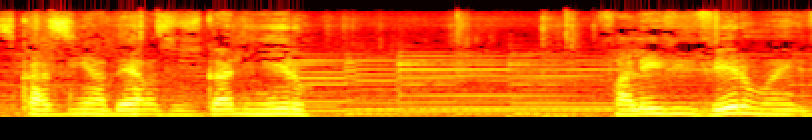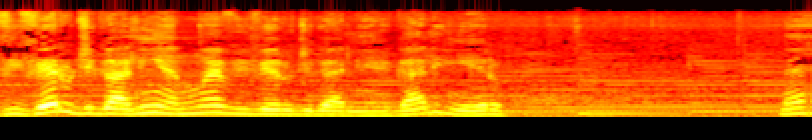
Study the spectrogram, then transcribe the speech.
As casinhas delas, os galinheiros. Falei viveiro, mas viveiro de galinha não é viveiro de galinha, é galinheiro. Né?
